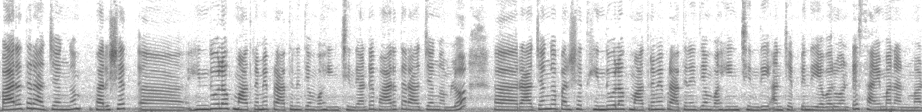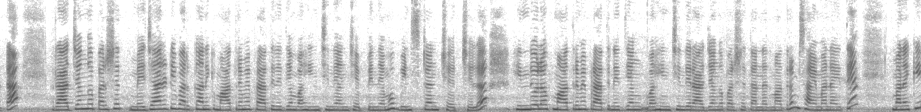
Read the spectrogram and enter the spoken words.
భారత రాజ్యాంగం పరిషత్ హిందువులకు మాత్రమే ప్రాతినిధ్యం వహించింది. అంటే భారత రాజ్యాంగంలో రాజ్యాంగ పరిషత్ హిందువులకు మాత్రమే ప్రాతినిధ్యం వహించింది అని చెప్పింది ఎవరు అంటే సైమన్ అనమాట రాజ్యాంగ పరిషత్ మెజారిటీ వర్గానికి మాత్రమే ప్రాతినిధ్యం వహించింది అని చెప్పిందేమో విన్స్టన్ చర్చిల్. హిందువులకు మాత్రమే ప్రాతినిధ్యం వహించింది రాజ్యాంగ పరిషత్ అన్నది మాత్రం సైమన్ అయితే మనకి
